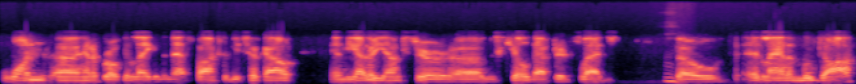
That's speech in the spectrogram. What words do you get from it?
One uh, had a broken leg in the nest box that we took out, and the other youngster uh, was killed after it fledged. Hmm. So Atlanta moved off.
